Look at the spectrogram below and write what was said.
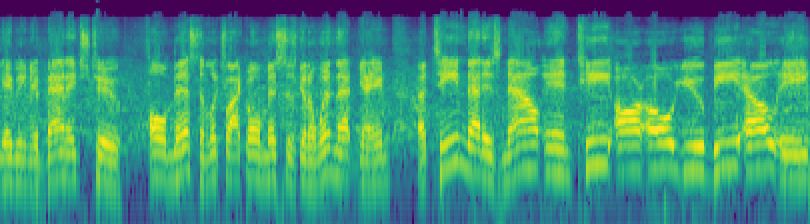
giving an advantage to Ole Miss. It looks like Ole Miss is going to win that game. A team that is now in T R O U B L E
